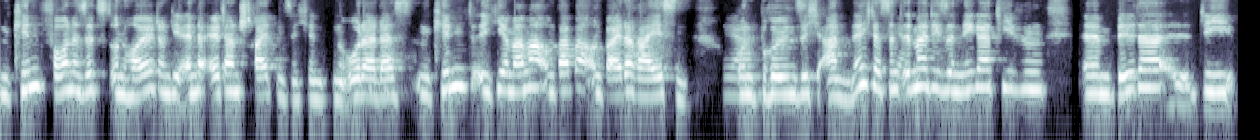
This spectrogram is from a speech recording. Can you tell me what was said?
ein Kind vorne sitzt und heult und die Eltern streiten sich hinten. Oder dass ein Kind hier Mama und Papa und beide reißen ja. und brüllen sich an. Nicht? Das sind ja. immer diese negativen ähm, Bilder, die,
